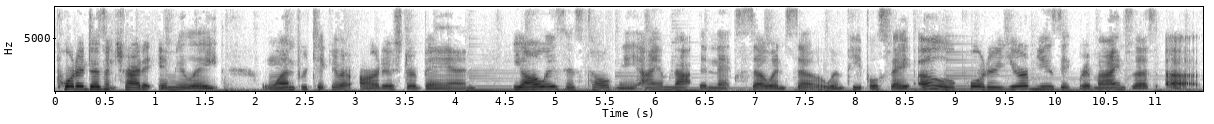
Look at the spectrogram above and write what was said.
Porter doesn't try to emulate one particular artist or band. He always has told me, I am not the next so and so. When people say, Oh, Porter, your music reminds us of,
